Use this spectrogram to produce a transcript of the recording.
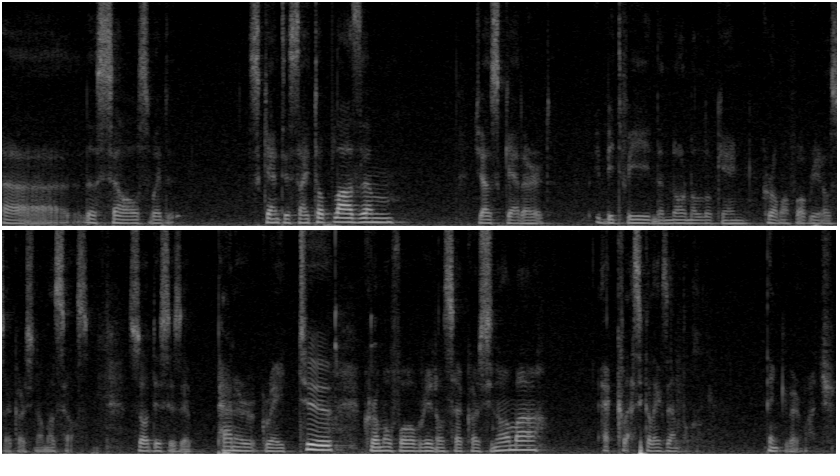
uh, the cells with scanty cytoplasm just scattered between the normal looking chromophobe renal cell carcinoma cells. So this is a Paner grade 2 chromophobe renal cell carcinoma, a classical example. Thank you very much.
